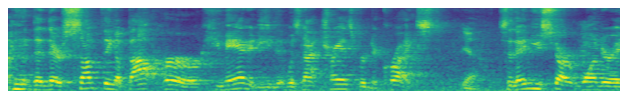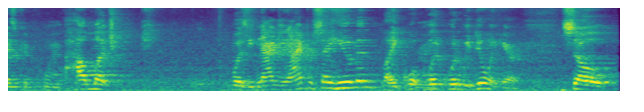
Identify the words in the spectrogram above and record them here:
then there's something about her humanity that was not transferred to Christ. Yeah. So then you start wondering good point. how much was he 99% human? Like what, what what are we doing here? So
